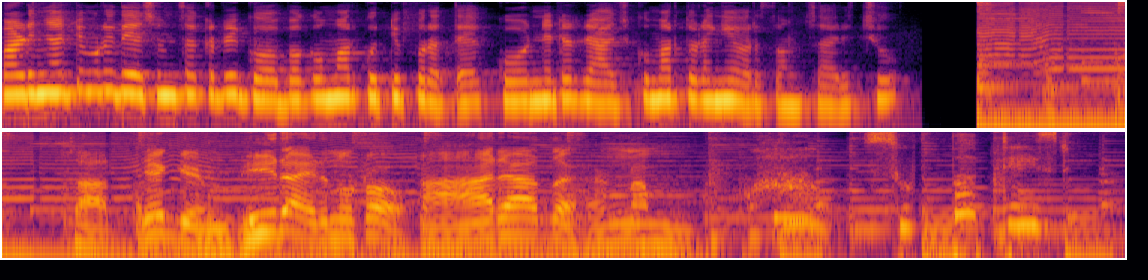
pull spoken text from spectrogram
പടിഞ്ഞാറ്റുമുറി ദേശം സെക്രട്ടറി ഗോപകുമാർ കുറ്റിപ്പുറത്ത് കോർഡിനേറ്റർ രാജ്കുമാർ തുടങ്ങിയവർ സംസാരിച്ചു. സദ്യ ഗംഭീരായിരുന്നു കേട്ടോ ആരാധനം സൂപ്പർ ടേസ്റ്റ്. taste.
